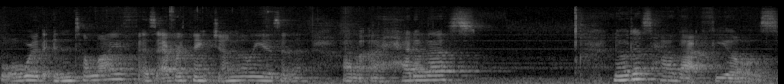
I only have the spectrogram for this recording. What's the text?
forward into life as everything generally is in, um, ahead of us. Notice how that feels.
